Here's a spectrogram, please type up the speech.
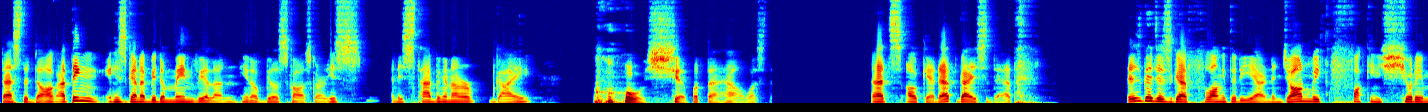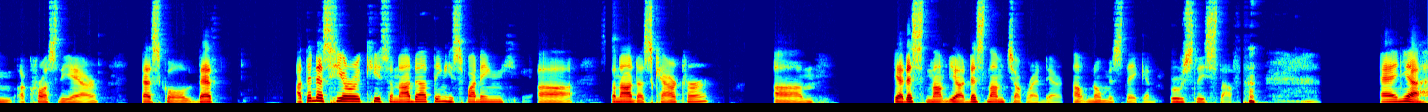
that's the dog. I think he's gonna be the main villain. You know, Bill Skarsgård. He's and he's stabbing another guy. Oh shit! What the hell was that? That's okay. That guy's dead. this guy just got flung into the air, and then John Wick fucking shoot him across the air. That's cool. That I think that's Hiroki Sanada. I think he's fighting uh Sanada's character. Um, yeah, that's not yeah that's nunchuck right there. No, no mistaken. Bruce Lee stuff. and yeah,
